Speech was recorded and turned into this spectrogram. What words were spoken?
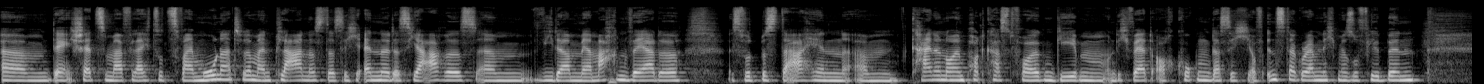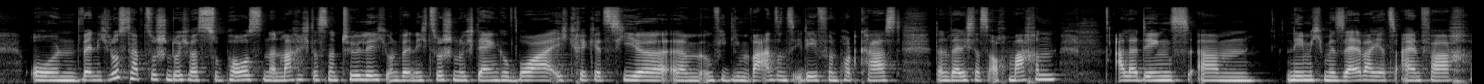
ähm, ich schätze mal vielleicht so zwei Monate. Mein Plan ist, dass ich Ende des Jahres ähm, wieder mehr machen werde. Es wird bis dahin ähm, keine neuen Podcast-Folgen geben und ich werde auch gucken, dass ich auf Instagram nicht mehr so viel bin. Und wenn ich Lust habe, zwischendurch was zu posten, dann mache ich das natürlich. Und wenn ich zwischendurch denke, boah, ich krieg jetzt hier ähm, irgendwie die Wahnsinnsidee für einen Podcast, dann werde ich das auch machen. Allerdings ähm, nehme ich mir selber jetzt einfach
